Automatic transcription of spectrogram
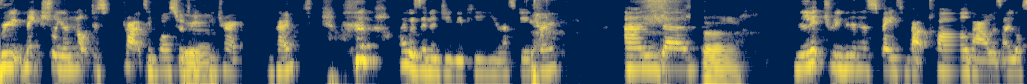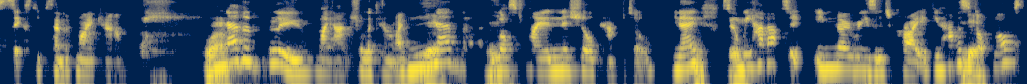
re- make sure you're not distracted whilst you're yeah. taking trade. Okay. I was in a GBP USD trade and um, uh, literally within the space of about 12 hours, I lost 60% of my account. Wow. Never blew my actual account. I've Yeah. never Yeah. lost my initial capital, you know? So Mm. we have absolutely no reason to cry. If you have a Yeah. stop loss,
